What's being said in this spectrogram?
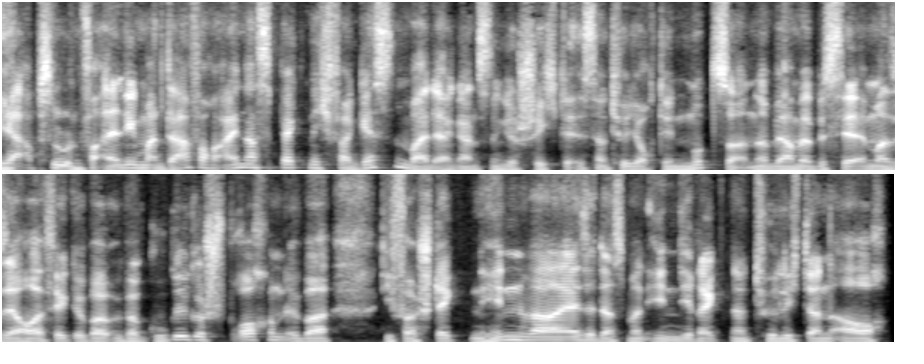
Ja, absolut. Und vor allen Dingen, man darf auch einen Aspekt nicht vergessen bei der ganzen Geschichte, ist natürlich auch den Nutzer. Ne? Wir haben ja bisher immer sehr häufig über, über Google gesprochen, über die versteckten Hinweise, dass man indirekt natürlich dann auch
